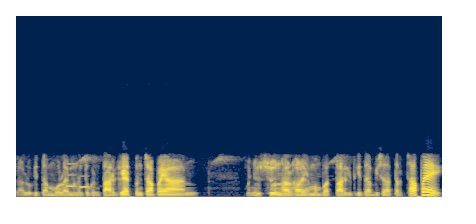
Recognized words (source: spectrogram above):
Lalu kita mulai menentukan target pencapaian menyusun hal-hal yang membuat target kita bisa tercapai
